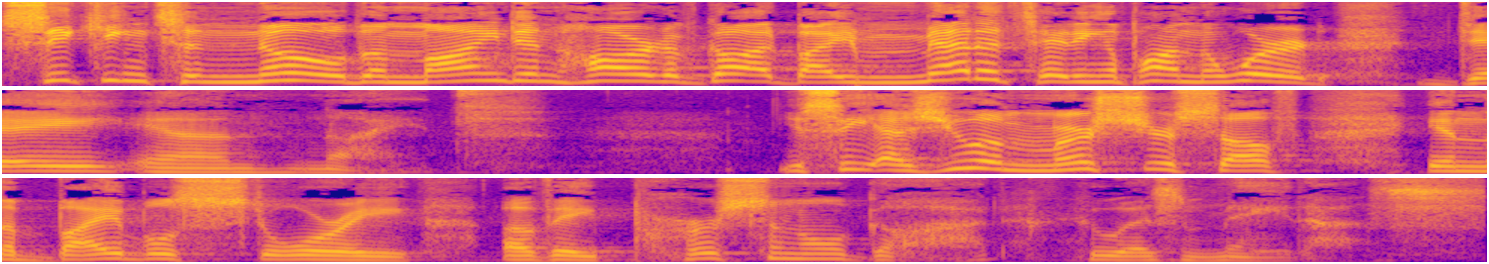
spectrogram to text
seeking to know the mind and heart of God by meditating upon the word day and night. You see, as you immerse yourself in the Bible story of a personal God who has made us,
